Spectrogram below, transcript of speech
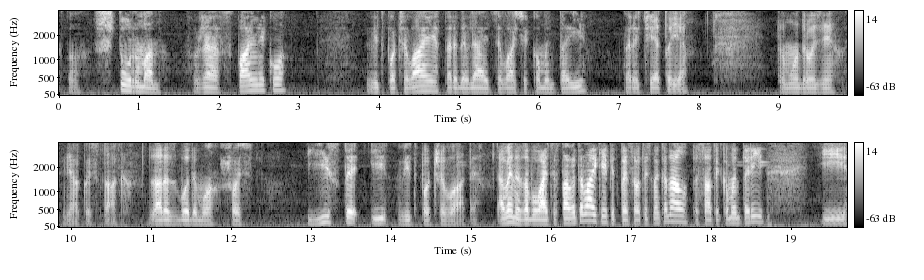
хто? штурман вже в спальнику. Відпочиває, передивляється ваші коментарі, перечитує. Тому, друзі, якось так. Зараз будемо щось їсти і відпочивати. А ви не забувайте ставити лайки, підписуватись на канал, писати коментарі і,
